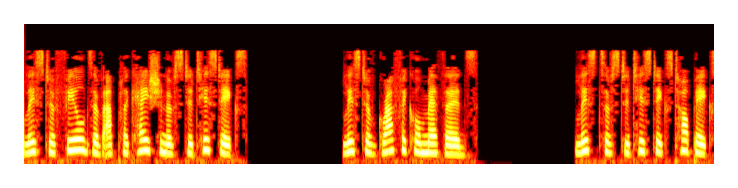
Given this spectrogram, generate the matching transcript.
List of fields of application of statistics. List of graphical methods. Lists of statistics topics.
